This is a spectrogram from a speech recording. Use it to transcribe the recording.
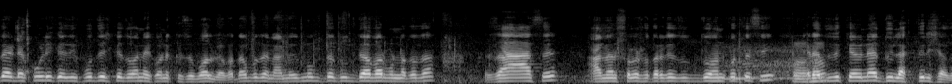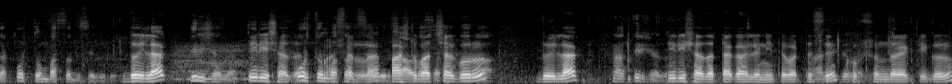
দিয়ে এটা কুড়ি কেজি পঁচিশ কেজি অনেক অনেক কিছু বলবে। কথা বুঝেন আমি মুখ দিয়ে দুধ দেওয়া পারব না দাদা। যা আছে আমি ষোলো সতেরো কেজি দুধ দহন করতেছি। এটা যদি কেউ নেয় দুই লাখ তিরিশ হাজার। প্রথম বাচ্চা দিছে গরু। দুই লাখ তিরিশ হাজার। তিরিশ হাজার। প্রথম বাচ্চা ফার্স্ট বাচ্চা। গরু হ্যাঁ। দুই লাখ হ্যাঁ তিরিশ হাজার। তিরিশ হাজার টাকা হলে নিতে পারতেছে। হ্যাঁ, খুব সুন্দর একটি গরু।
